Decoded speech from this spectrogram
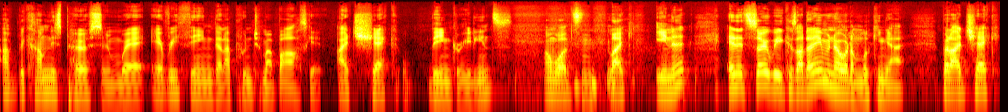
I've become this person where everything that I put into my basket, I check the ingredients on what's like in it, and it's so weird because I don't even know what I'm looking at. But I check.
